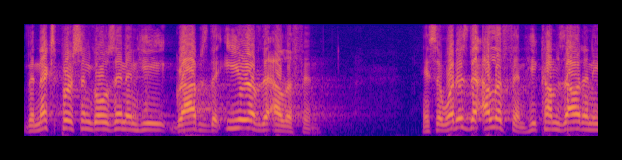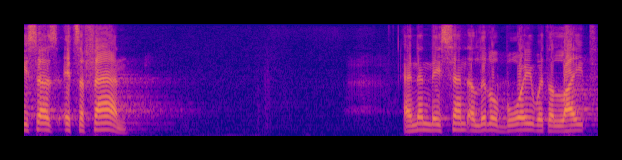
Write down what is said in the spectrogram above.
The next person goes in and he grabs the ear of the elephant. He said, What is the elephant? He comes out and he says, It's a fan. And then they send a little boy with a light,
